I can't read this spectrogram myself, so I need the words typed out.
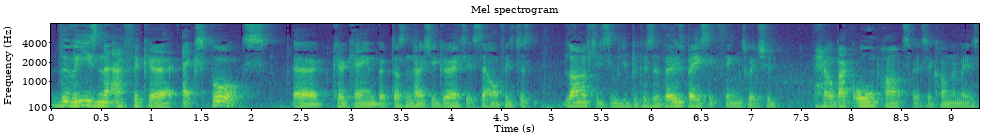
the reason that Africa exports uh, cocaine but doesn't actually grow it itself is just largely simply because of those basic things which had held back all parts of its economies.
